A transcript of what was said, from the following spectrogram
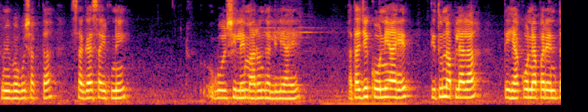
तुम्ही बघू शकता सगळ्या साईडने गोल शिलाई मारून झालेली आहे. आता जे कोणे आहेत तिथून आपल्याला ते ह्या कोण्यापर्यंत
